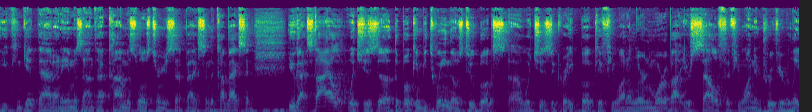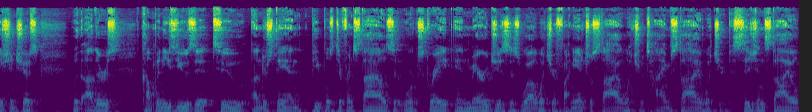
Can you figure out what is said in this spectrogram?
You can get that on Amazon.com as well as Turn Your Setbacks into Comebacks. And you got Style, which is uh, the book in between those two books, uh, which is a great book if you want to learn more about yourself, if you want to improve your relationships with others. Companies use it to understand people's different styles. It works great in marriages as well. What's your financial style? What's your time style? What's your decision style?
